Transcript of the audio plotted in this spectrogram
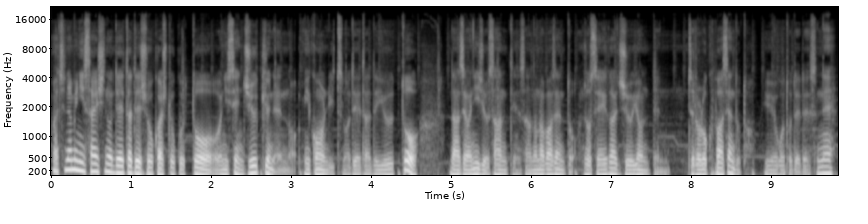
まあ、ちなみに最新のデータで紹介しておくと、2019年の未婚率のデータで言うと、男性は23.37%、女性が14.06%ということでですね、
